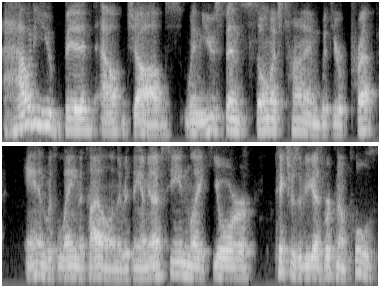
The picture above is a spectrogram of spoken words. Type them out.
How do you bid out jobs when you spend so much time with your prep and with laying the tile and everything? I mean, I've seen like your pictures of you guys working on pools.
